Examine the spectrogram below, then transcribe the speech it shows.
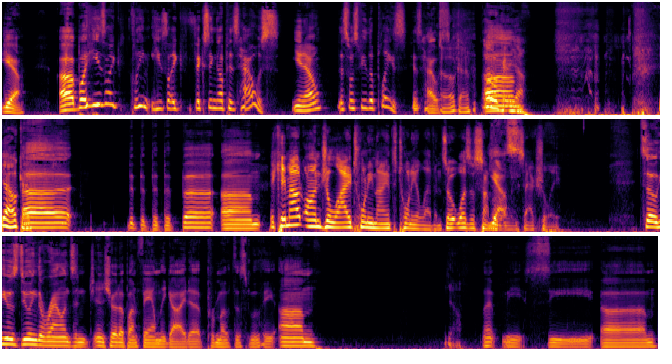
Yeah. Uh, but he's like clean. He's like fixing up his house. You know, this must be the place, his house. Oh, okay. Oh, okay, Um, yeah. yeah, okay. Uh, um, it came out on July 29th, 2011, so it was a summer Yes. release actually. so he was doing the rounds and, and showed up on Family Guy to promote this movie. Um, Yeah. let me see. Um,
